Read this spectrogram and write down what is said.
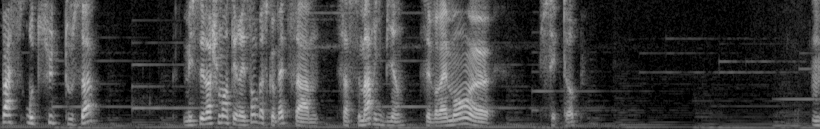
passe au-dessus de tout ça. Mais c'est vachement intéressant parce qu'en fait, ça, ça se marie bien. C'est vraiment... euh, c'est top. Hmm.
